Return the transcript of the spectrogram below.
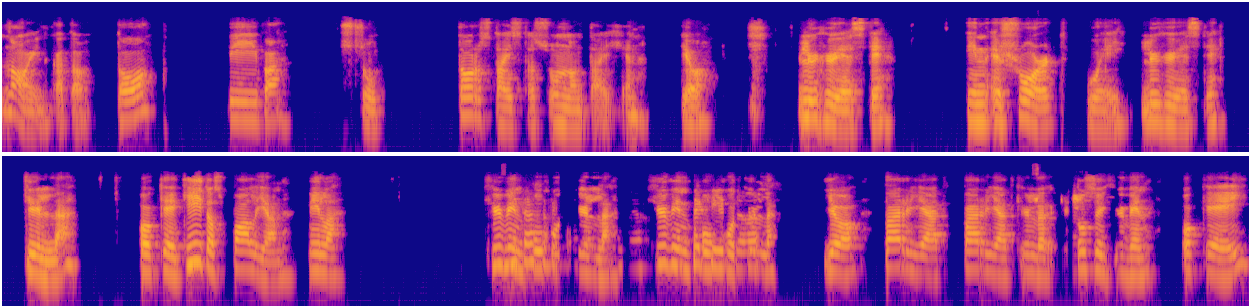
noin, kato, to, viiva, su, torstaista sunnuntaihin. Joo, lyhyesti, in a short way, lyhyesti. Kyllä. Okei, kiitos paljon, Mila. Hyvin Kiitos. puhut kyllä, hyvin puhut Kiitos. kyllä. Joo, pärjäät, pärjäät kyllä tosi hyvin. Okei.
